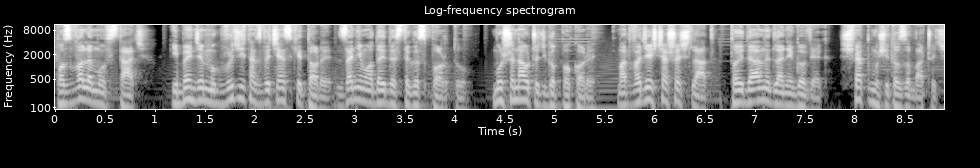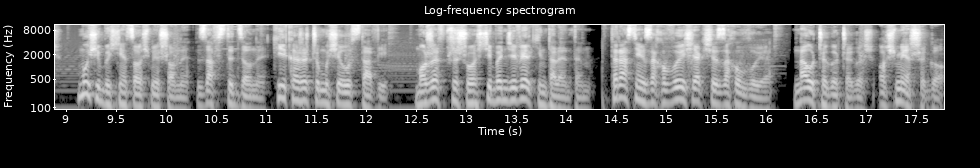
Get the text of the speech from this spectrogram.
Pozwolę mu wstać. I będzie mógł wrócić na zwycięskie tory, zanim odejdę z tego sportu. Muszę nauczyć go pokory. Ma 26 lat, to idealny dla niego wiek. Świat musi to zobaczyć. Musi być nieco ośmieszony, zawstydzony, kilka rzeczy mu się ustawi. Może w przyszłości będzie wielkim talentem. Teraz niech zachowuje się jak się zachowuje. Nauczę go czegoś, ośmieszę go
